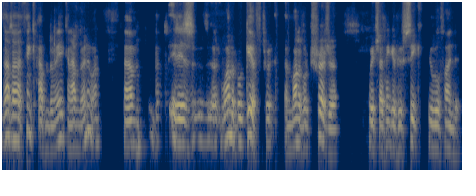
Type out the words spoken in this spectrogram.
that I think happened to me, it can happen to anyone. Um, but it is a wonderful gift and wonderful treasure, which I think if you seek, you will find it.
